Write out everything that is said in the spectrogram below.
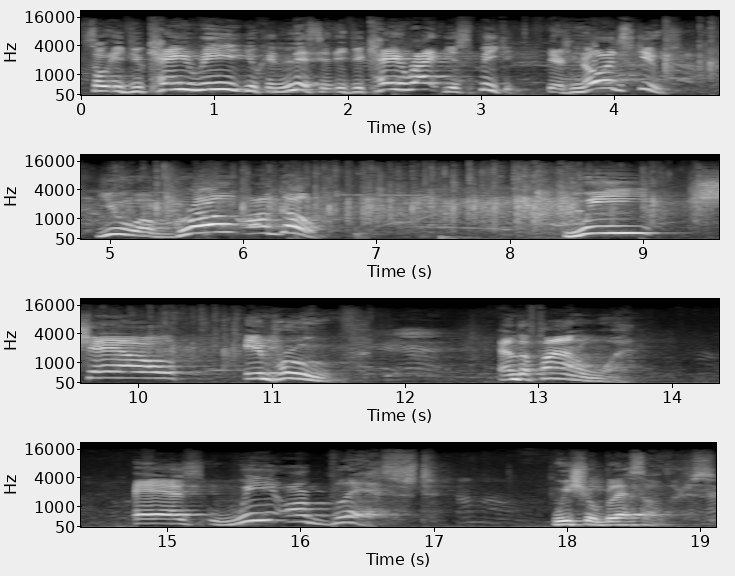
So if you can't read, you can listen. If you can't write, you speak it. There's no excuse. You will grow or go. We shall improve. And the final one. As we are blessed, we shall bless others.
